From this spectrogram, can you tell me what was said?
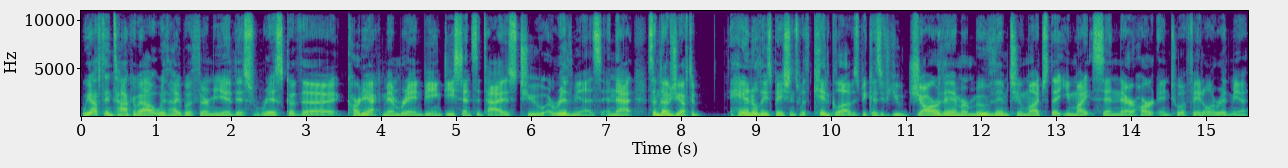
We often talk about with hypothermia this risk of the cardiac membrane being desensitized to arrhythmias, and that sometimes you have to handle these patients with kid gloves because if you jar them or move them too much that you might send their heart into a fatal arrhythmia.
